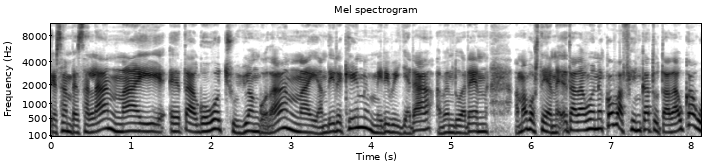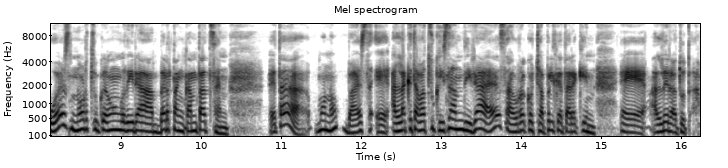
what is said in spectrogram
Jonek esan bezala, nahi eta gogotsu joango da, nahi handirekin, miribilera, abenduaren amabostean. Eta dagoeneko, ba, finkatuta daukagu ez, nortzuk egongo dira bertan kantatzen. Eta, bueno, ba ez, e, aldaketa batzuk izan dira ez, aurreko txapelketarekin e, alderatuta.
